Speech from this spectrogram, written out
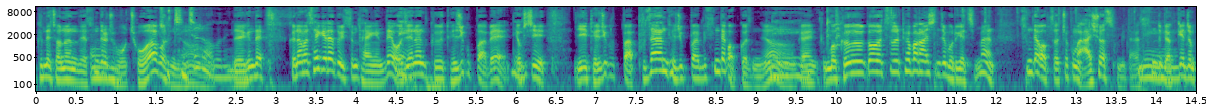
근데 저는 네, 순대를 조- 좋아하거든요. 저 진짜 좋아하거든요. 네, 근데 그나마 세 개라도 있으면 다행인데 어제는 그 돼지국밥에 네. 역시 이 돼지국밥 부산 돼지국밥이 순대가 없거든요. 네. 그러니까 뭐 그것을 표방하신지 모르겠지만 순대가 없어서 조금 아쉬웠습니다. 네. 순대 몇 개 좀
